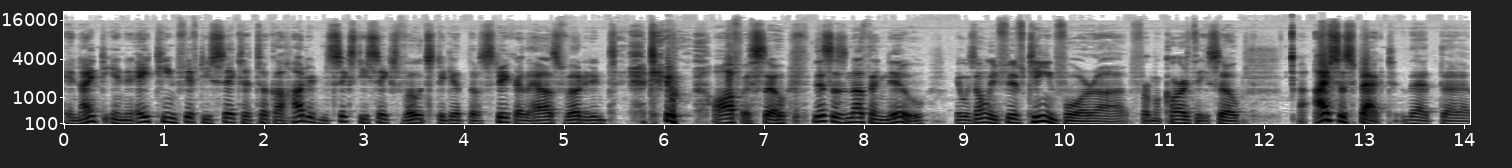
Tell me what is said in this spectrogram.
in, 19, in 1856, it took 166 votes to get the Speaker of the House voted into office. So this is nothing new. It was only 15 for uh, for McCarthy. So I suspect that. Uh,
